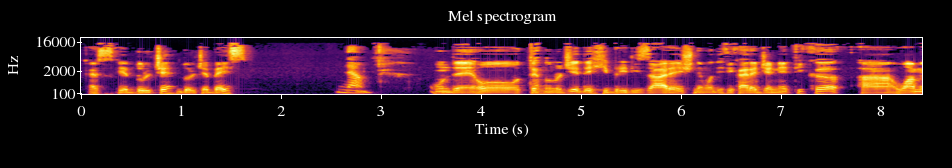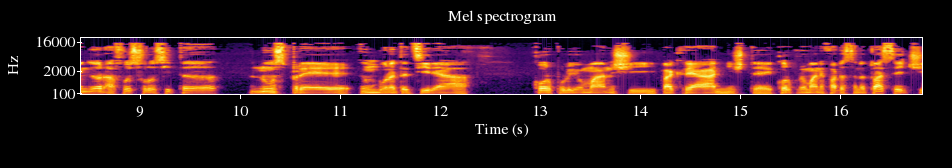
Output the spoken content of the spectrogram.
care se scrie Dulce, Dulce Base, Da. unde o tehnologie de hibridizare și de modificare genetică a oamenilor a fost folosită nu spre îmbunătățirea corpului uman și a crea niște corpuri umane foarte sănătoase, ci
